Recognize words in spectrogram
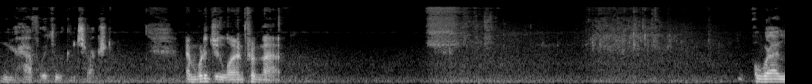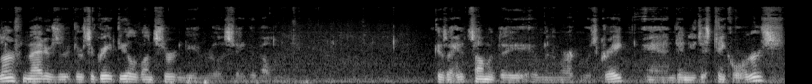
when you're halfway through construction. And what did you learn from that? What I learned from that is that there's a great deal of uncertainty in real estate development. Because I hit some of the when the market was great, and then you just take orders,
